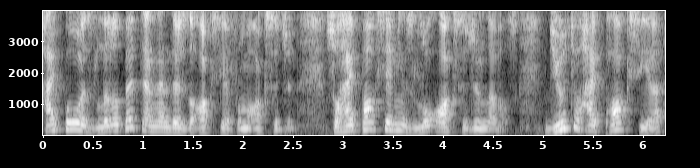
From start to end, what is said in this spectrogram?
Hypo is a little bit and then there's the oxia from oxygen. So hypoxia means low oxygen levels. Due to hypoxia,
